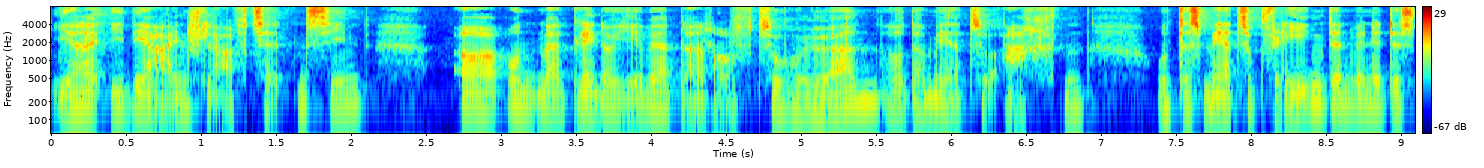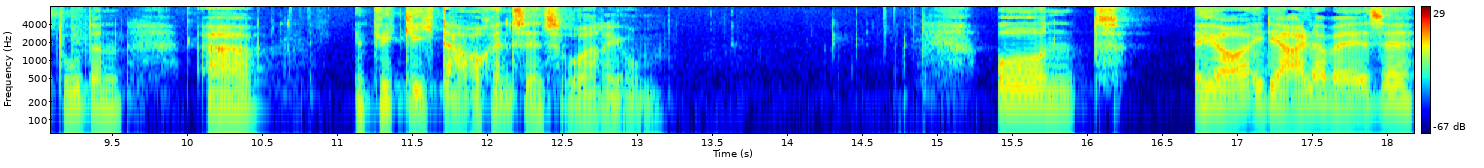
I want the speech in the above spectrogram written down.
ihre idealen Schlafzeiten sind. Äh, und mein Plädoyer wäre darauf zu hören oder mehr zu achten und das mehr zu pflegen, denn wenn ich das tue, dann äh, entwickle ich da auch ein Sensorium. Und ja, idealerweise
